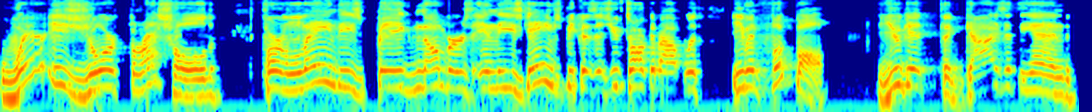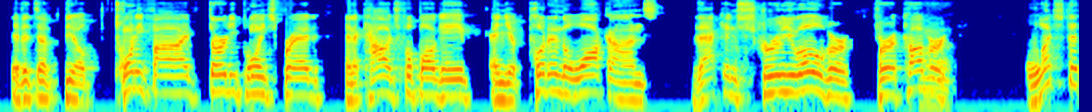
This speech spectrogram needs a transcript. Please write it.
Where is your threshold for laying these big numbers in these games because as you've talked about with even football you get the guys at the end if it's a you know 25 30 point spread in a college football game and you put in the walk-ons that can screw you over for a cover. Yeah. what's the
